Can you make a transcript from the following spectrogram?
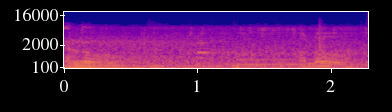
Hello. Hello.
